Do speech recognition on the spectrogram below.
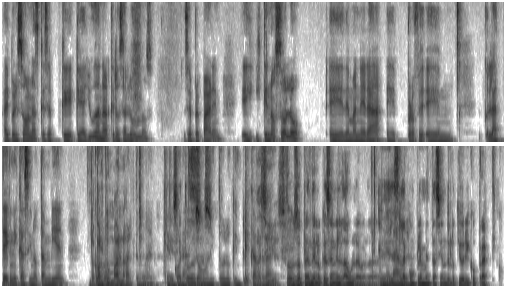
hay personas que, se, que, que ayudan a que los alumnos se preparen eh, y que no solo eh, de manera eh, em, la técnica, sino también la parte humana. La parte humana. el corazón y todo lo que implica, ¿verdad? Así es. Todos aprenden lo que es en el aula, ¿verdad? es la complementación de lo teórico práctico.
